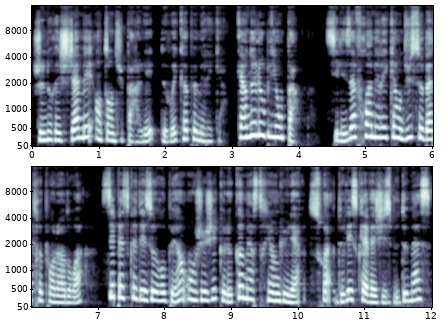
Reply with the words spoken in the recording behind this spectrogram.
je n'aurais jamais entendu parler de Wake Up America. Car ne l'oublions pas, si les Afro-Américains ont dû se battre pour leurs droits, c'est parce que des Européens ont jugé que le commerce triangulaire, soit de l'esclavagisme de masse,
